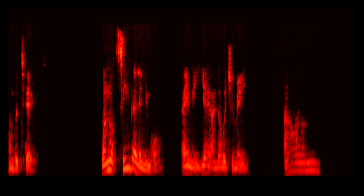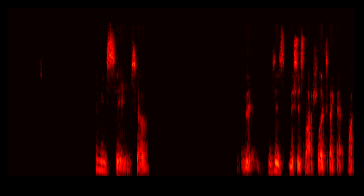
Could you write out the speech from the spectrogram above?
on the text. I'm not seeing that anymore. Amy, yeah, I know what you mean. Um, let me see. So this is this is large. Let's make that like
